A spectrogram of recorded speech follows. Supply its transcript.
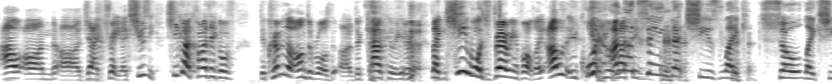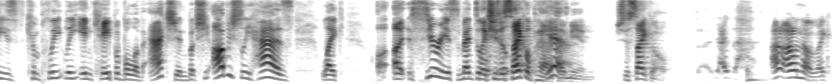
out on uh, Jack Drake. Like she was, she got contact with the criminal underworld, uh, the calculator. like she was very involved. Like I was in court. Yeah, you I'm not not say, saying that she's like so like she's completely incapable of action, but she obviously has like a, a serious mental. Like she's a psychopath. Yeah. I mean, she's a psycho. I, I, I don't know. Like in,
